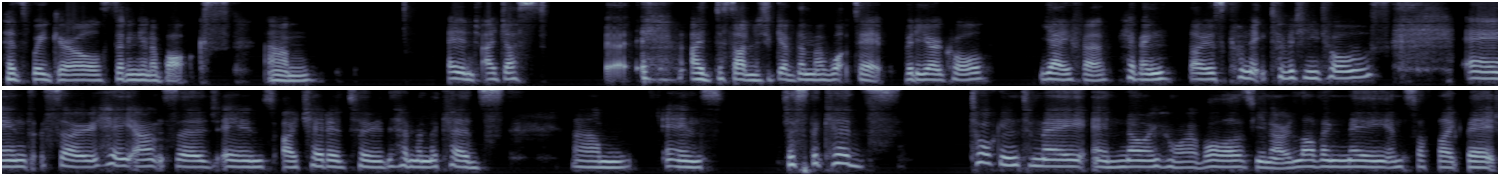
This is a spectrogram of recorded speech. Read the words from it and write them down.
his wee girl sitting in a box. Um, and I just I decided to give them a WhatsApp video call. Yay for having those connectivity tools. And so he answered, and I chatted to him and the kids. Um, and just the kids talking to me and knowing who I was, you know, loving me and stuff like that.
